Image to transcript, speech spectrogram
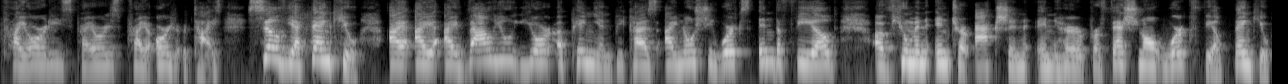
priorities, priorities, prioritize. Sylvia, thank you. I, I, I value your opinion because I know she works in the field of human interaction in her professional work field. Thank you.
